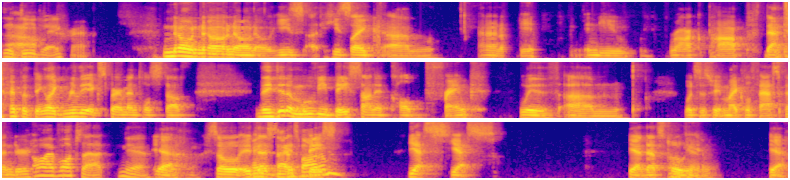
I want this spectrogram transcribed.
He's a Oh, DJ. crap. No, no, no, no. He's uh, he's like um, I don't know, indie rock pop that type of thing, like really experimental stuff. They did a movie based on it called Frank with um, what's his name, Michael Fassbender. Oh, I've watched that. Yeah. Yeah, so it, that, that's based. Yes, yes, yeah, that's totally Okay. him. Yeah, I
